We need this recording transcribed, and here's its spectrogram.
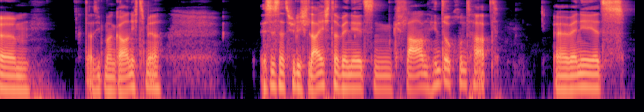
Ähm, da sieht man gar nichts mehr. Es ist natürlich leichter, wenn ihr jetzt einen klaren Hintergrund habt. Äh, wenn ihr jetzt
